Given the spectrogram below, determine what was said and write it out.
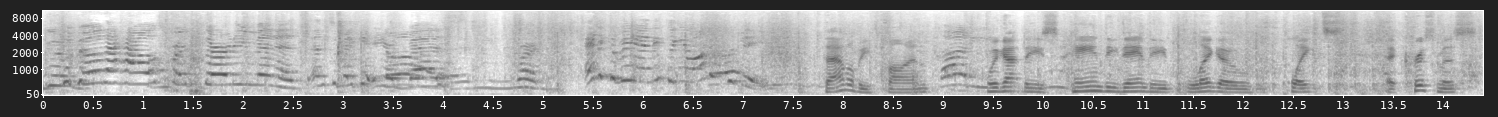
good to build a house for 30 minutes and to make it your best work. And it could be anything you want it to be. That'll be fun. We got these handy dandy Lego plates at Christmas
